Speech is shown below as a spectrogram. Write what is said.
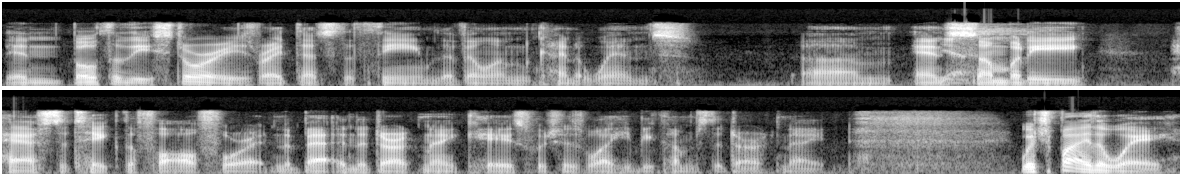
in both of these stories, right? That's the theme. The villain kind of wins. um, and Yes. somebody has to take the fall for it in the bat in the Dark Knight case, which is why he becomes the Dark Knight. Which, by the way,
